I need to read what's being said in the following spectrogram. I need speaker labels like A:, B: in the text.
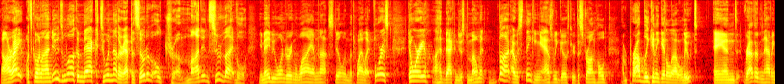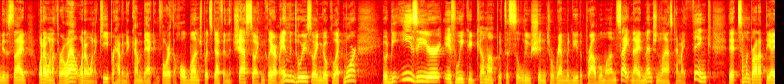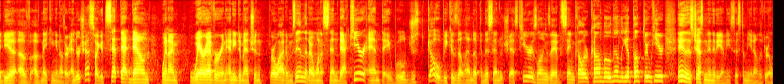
A: Alright, what's going on dudes and welcome back to another episode of Ultra Modded Survival. You may be wondering why I'm not still in the Twilight Forest. Don't worry, I'll head back in just a moment, but I was thinking as we go through the Stronghold, I'm probably going to get a lot of loot, and rather than having to decide what I want to throw out, what I want to keep, or having to come back and forth a whole bunch, put stuff in the chest so I can clear out my inventory so I can go collect more, it would be easier if we could come up with a solution to remedy the problem on site. And I had mentioned last time, I think, that someone brought up the idea of, of making another ender chest, so I could set that down when I'm wherever in any dimension, throw items in that I want to send back here, and they will just go because they'll end up in this ender chest here as long as they have the same color combo, and then they get pumped through here, into this chest and into the ME system, you know the drill.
